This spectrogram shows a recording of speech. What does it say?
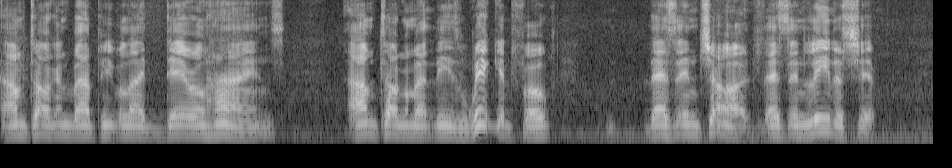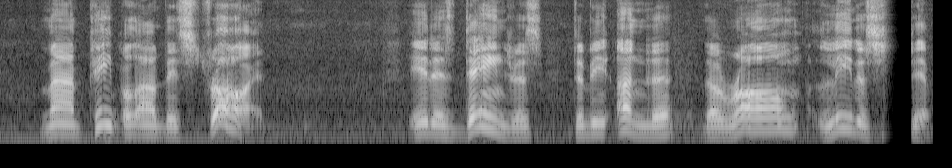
I'm talking about people like Darrell Hines. I'm talking about these wicked folks that's in charge, that's in leadership. My people are destroyed. It is dangerous to be under the wrong leadership.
